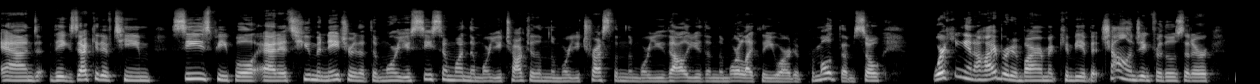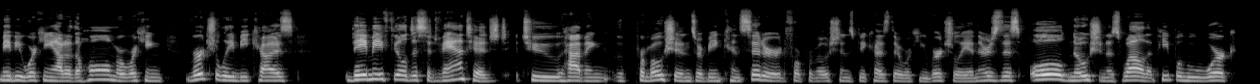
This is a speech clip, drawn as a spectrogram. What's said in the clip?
and the executive team sees people and it's human nature that the more you see someone the more you talk to them the more you trust them the more you value them the more likely you are to promote them. So working in a hybrid environment can be a bit challenging for those that are maybe working out of the home or working virtually because they may feel disadvantaged to having the promotions or being considered for promotions because they're working virtually. And there's this old notion as well that people who work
